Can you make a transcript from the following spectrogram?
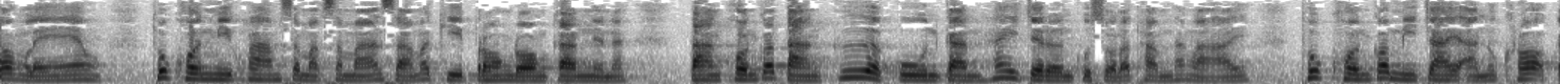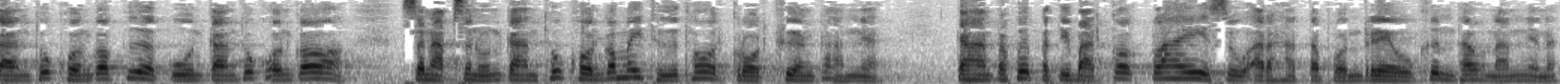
ต้องแล้ว ทุกคนมีความสมัครสมานสามัคคีปรองดองกันเนี่ยนะต่างคนก็ต่างเกื้อกูลกันให้เจริญกุศลธรรมทั้งหลาย ทุกคนก็มีใจอนุเคราะห์กัน ทุกคนก็เกื้อกูลกัน ทุกคนก็สนับสนุนกัน ทุกคนก็ไม่ถือโทษโกรธเคืองกันเนี่ย การประพฤติปฏิบัติก็ใกล้สู่อรหัตผลเร็วขึ้นเท่านั้นเนี่ยนะ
